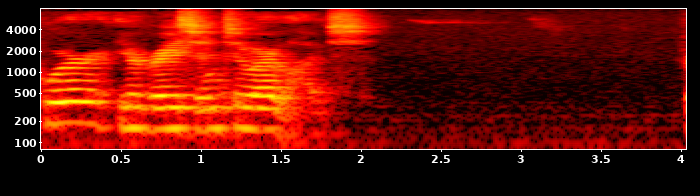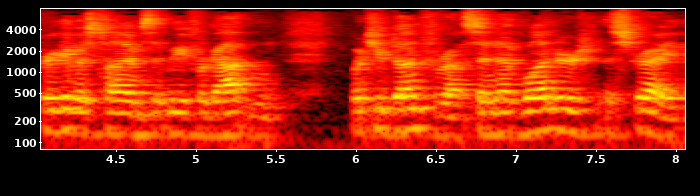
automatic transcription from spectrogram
pour your grace into our lives. Forgive us times that we've forgotten what you've done for us and have wandered astray.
